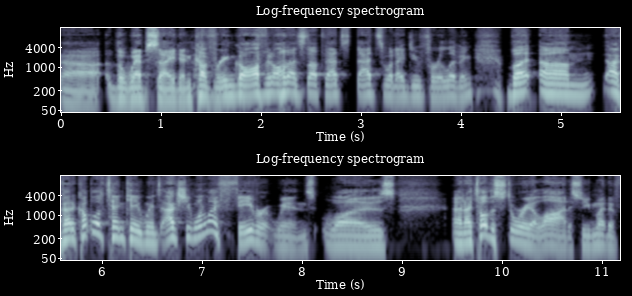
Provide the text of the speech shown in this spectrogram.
uh, the website and covering golf and all that stuff. That's that's what I do for a living. But um, I've had a couple of 10k wins. Actually, one of my favorite wins was, and I tell the story a lot, so you might have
